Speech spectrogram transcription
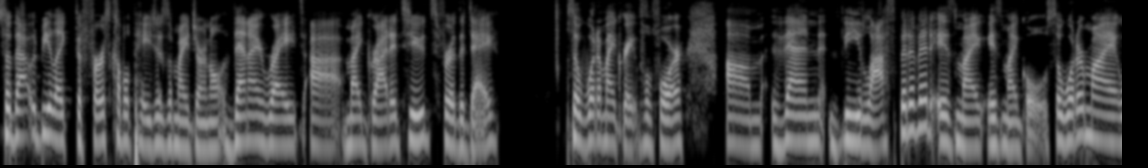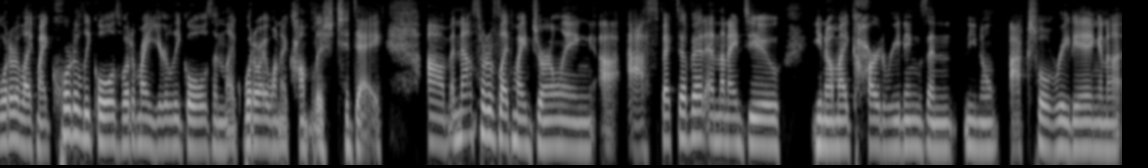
So that would be like the first couple pages of my journal. Then i write uh, my gratitudes for the day so what am i grateful for? Um, then the last bit of it is my is my goals. So what are my what are like my quarterly goals? What are my yearly goals? And like what do i want to accomplish today? Um, and that's sort of like my journaling uh, aspect of it. And then i do you know my card readings and you know actual reading and I,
